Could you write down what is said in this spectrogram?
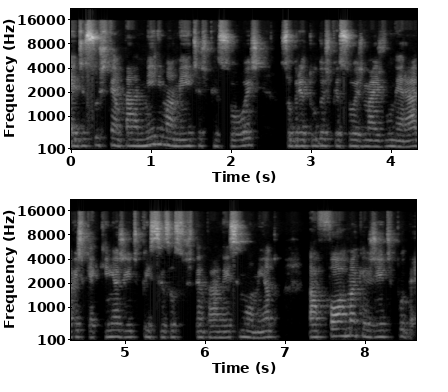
é de sustentar minimamente as pessoas, sobretudo as pessoas mais vulneráveis, que é quem a gente precisa sustentar nesse momento, da forma que a gente puder.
